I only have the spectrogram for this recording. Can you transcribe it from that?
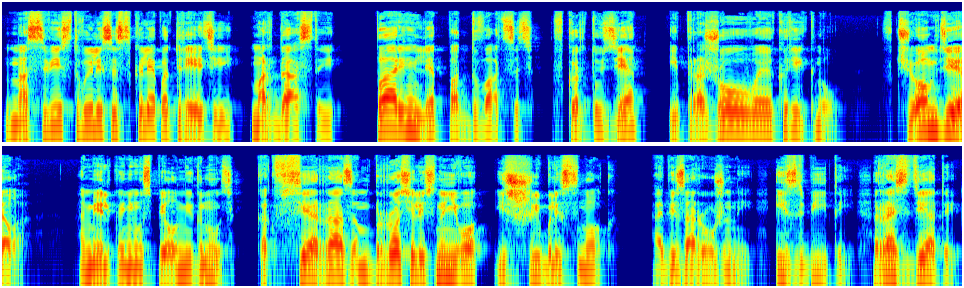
На свист вылез из склепа третий, мордастый, парень лет под двадцать, в картузе и, прожевывая, крикнул. «В чем дело?» Амелька не успел мигнуть, как все разом бросились на него и сшибли с ног. Обезоруженный, избитый, раздетый,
